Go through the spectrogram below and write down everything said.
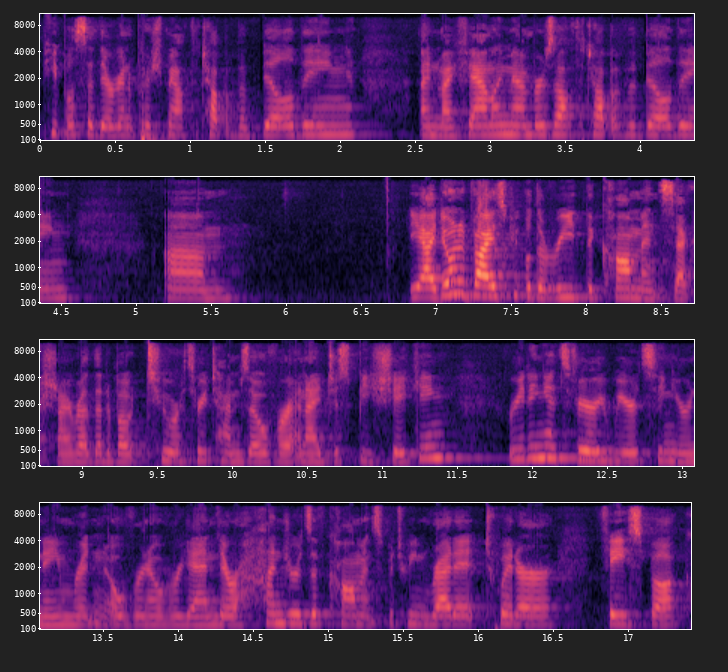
people said they were going to push me off the top of a building, and my family members off the top of a building. Um, yeah, I don't advise people to read the comment section. I read that about two or three times over, and I'd just be shaking reading it. It's very weird seeing your name written over and over again. There were hundreds of comments between Reddit, Twitter, Facebook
